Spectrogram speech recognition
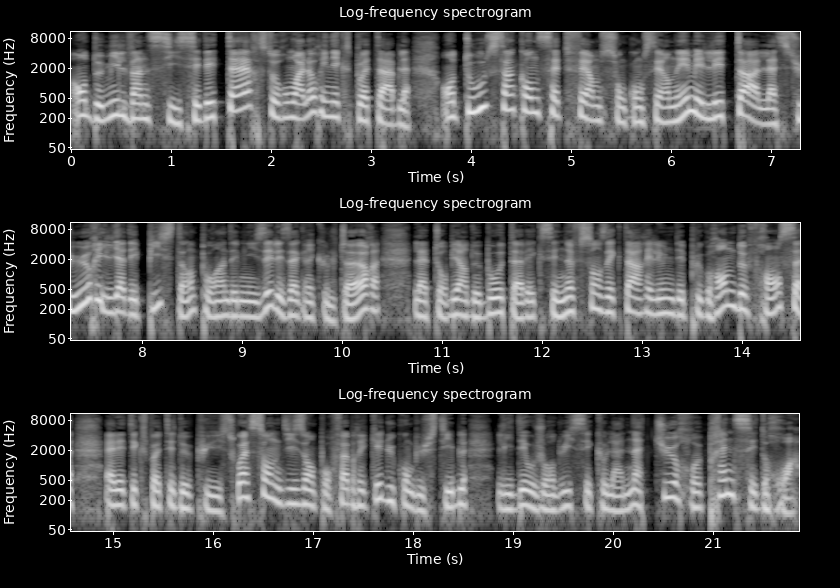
en 2026. Et des terres seront alors inexploitables. En tout, 57 fermes sont concernées, mais l'État l'assure, il y a des pistes pour indemniser les agriculteurs. La tourbière de Beaute, avec ses 900 hectares, est l'une des plus grandes de France. Elle est exploitée depuis 70 ans pour fabriquer du combustible. L'idée aujourd'hui, c'est que la nature reprenne ses droits.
